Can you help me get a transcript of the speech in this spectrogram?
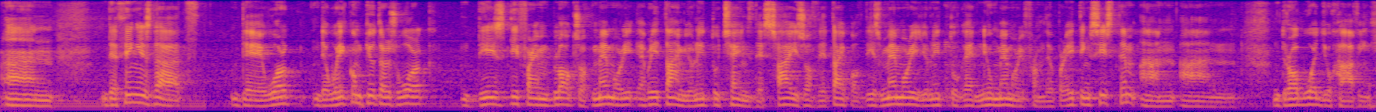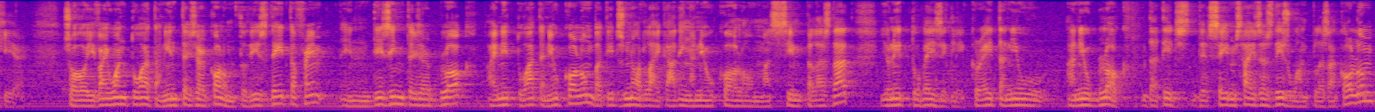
And the thing is that the, work, the way computers work, these different blocks of memory, every time you need to change the size of the type of this memory, you need to get new memory from the operating system and, and drop what you have in here. So if I want to add an integer column to this data frame, in this integer block, I need to add a new column, but it's not like adding a new column as simple as that. You need to basically create a new, a new block that is the same size as this one plus a column,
